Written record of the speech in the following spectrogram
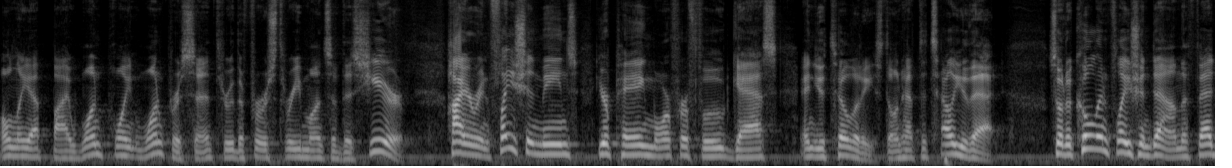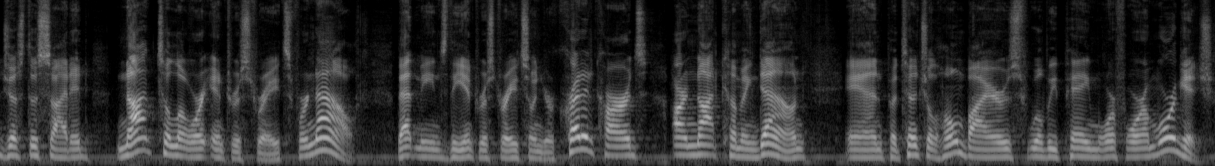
only up by 1.1% through the first three months of this year. Higher inflation means you're paying more for food, gas, and utilities. Don't have to tell you that. So, to cool inflation down, the Fed just decided not to lower interest rates for now. That means the interest rates on your credit cards are not coming down, and potential home buyers will be paying more for a mortgage.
